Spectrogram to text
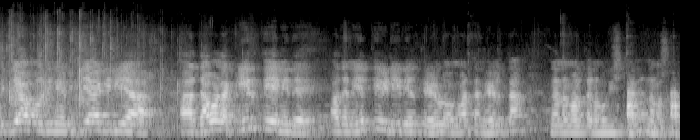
ವಿದ್ಯಾಬೋಧಿನಿಯ ವಿದ್ಯಾಗಿರಿಯ ಆ ಧವಳ ಕೀರ್ತಿ ಏನಿದೆ ಅದನ್ನು ಎತ್ತಿ ಹಿಡಿಯಿರಿ ಅಂತ ಹೇಳುವ ಮಾತನ್ನು ಹೇಳ್ತಾ ನನ್ನ ಮಾತನ್ನು ಮುಗಿಸ್ತೇನೆ. ನಮಸ್ಕಾರ.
